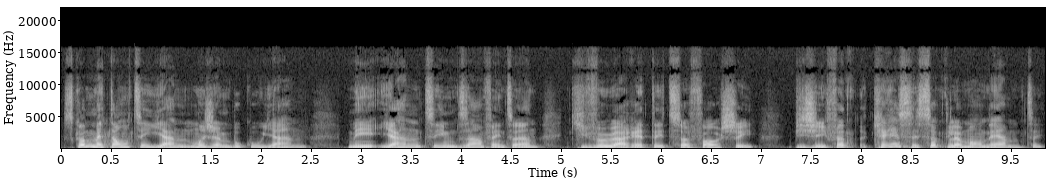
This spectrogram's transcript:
C'est comme, mettons, tu sais, Yann. Moi, j'aime beaucoup Yann, mais Yann, tu sais, il me disait en fin de semaine qu'il veut arrêter de se fâcher. Puis j'ai fait, Chris, c'est ça que le monde aime, tu sais.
